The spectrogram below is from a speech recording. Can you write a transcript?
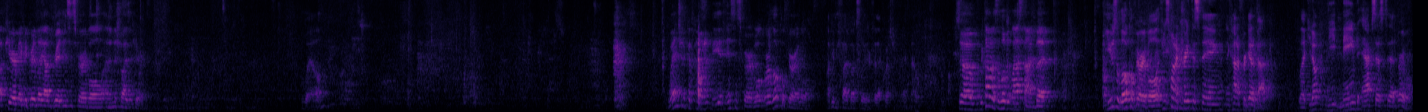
up here make a grid layout grid instance variable and initialize it here? Well, when should a component be an instance variable or a local variable? I'll give you five bucks later for that question right now. So we talked about this a little bit last time, but use a local variable if you just want to create this thing and kind of forget about it. Like you don't need named access to that variable.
